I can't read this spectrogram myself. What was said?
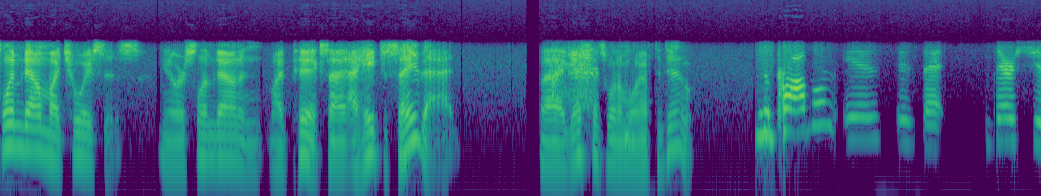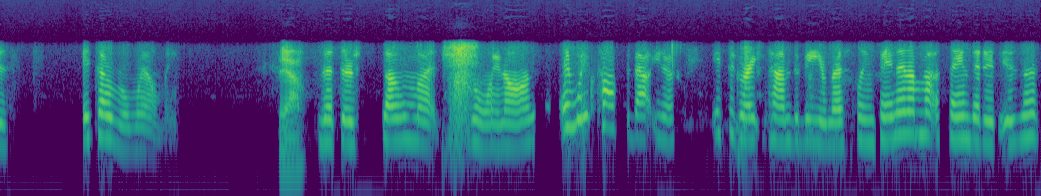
slim down my choices, you know, or slim down in my picks. I, I hate to say that, but I guess that's what I'm going to have to do. The problem is is that there's just it's overwhelming. Yeah. That there's so much going on. And we've talked about, you know, it's a great time to be a wrestling fan and I'm not saying that it isn't,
